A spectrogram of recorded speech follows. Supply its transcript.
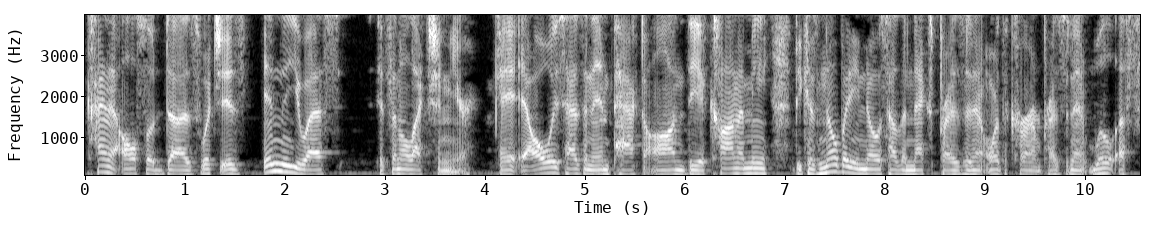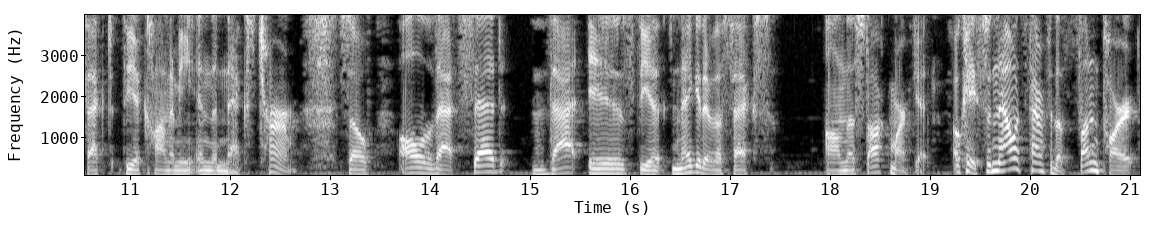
kind of also does, which is in the US, it's an election year. Okay. It always has an impact on the economy because nobody knows how the next president or the current president will affect the economy in the next term. So all of that said, that is the negative effects on the stock market. Okay, so now it's time for the fun part,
